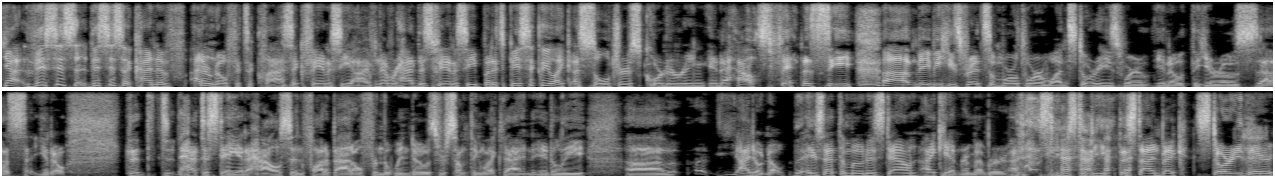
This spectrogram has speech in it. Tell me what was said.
Yeah, this is this is a kind of I don't know if it's a classic fantasy. I've never had this fantasy, but it's basically like a soldier's quartering in a house fantasy. Uh, maybe he's read some World War One stories where you know the heroes, uh, you know, th- th- had to stay in a house and fought a battle from the windows or something like that in Italy. Uh, I don't know. Is that the moon is down? I can't remember. that seems to be the Steinbeck story there.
